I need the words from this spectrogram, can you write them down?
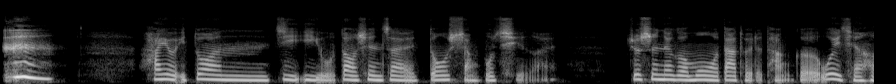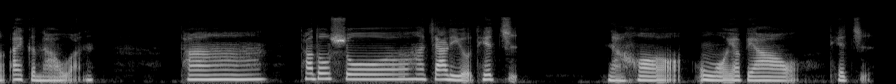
还有一段记忆，我到现在都想不起来。就是那个摸我大腿的堂哥，我以前很爱跟他玩。他他都说他家里有贴纸，然后问我要不要贴纸，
